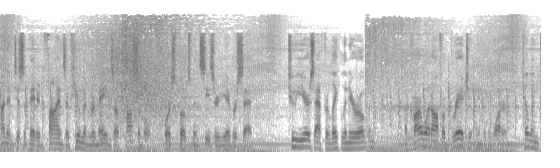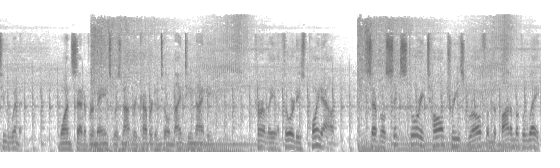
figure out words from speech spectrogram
Unanticipated finds of human remains are possible, Corps spokesman Caesar Yaber said. Two years after Lake Lanier opened, a car went off a bridge and into the water, killing two women. One set of remains was not recovered until 1990. Currently, authorities point out Several six story tall trees grow from the bottom of the lake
